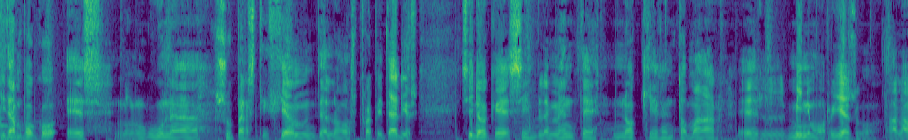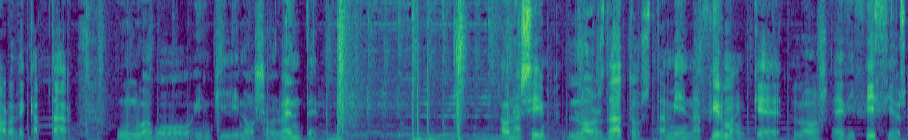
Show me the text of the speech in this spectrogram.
Y tampoco es ninguna superstición de los propietarios, sino que simplemente no quieren tomar el mínimo riesgo a la hora de captar un nuevo inquilino solvente. Aún así, los datos también afirman que los edificios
